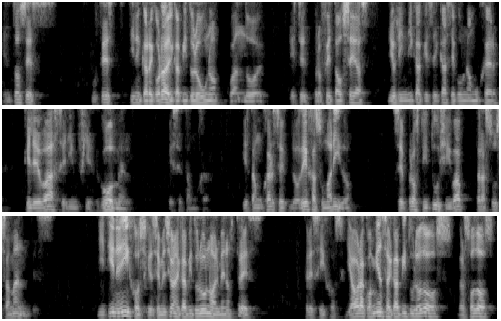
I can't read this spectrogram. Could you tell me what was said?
Entonces, ustedes tienen que recordar el capítulo 1, cuando este profeta Oseas, Dios le indica que se case con una mujer que le va a ser infiel. Gomer es esta mujer. Y esta mujer se, lo deja a su marido, se prostituye y va tras sus amantes. Y tiene hijos, que se menciona en el capítulo 1 al menos tres, tres hijos. Y ahora comienza el capítulo 2, verso 2,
